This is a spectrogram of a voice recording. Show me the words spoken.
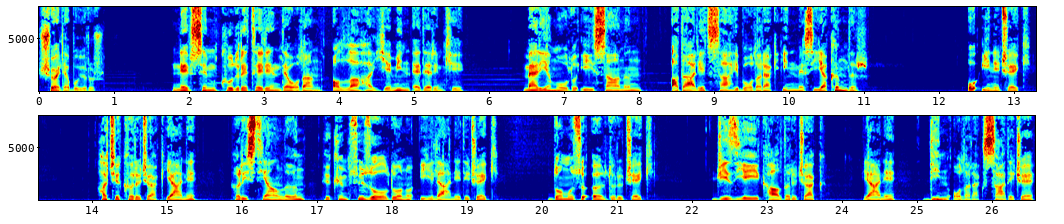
şöyle buyurur. Nefsim kudret elinde olan Allah'a yemin ederim ki, Meryem oğlu İsa'nın adalet sahibi olarak inmesi yakındır. O inecek, haçı kıracak yani Hristiyanlığın hükümsüz olduğunu ilan edecek, domuzu öldürecek, cizyeyi kaldıracak, yani din olarak sadece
